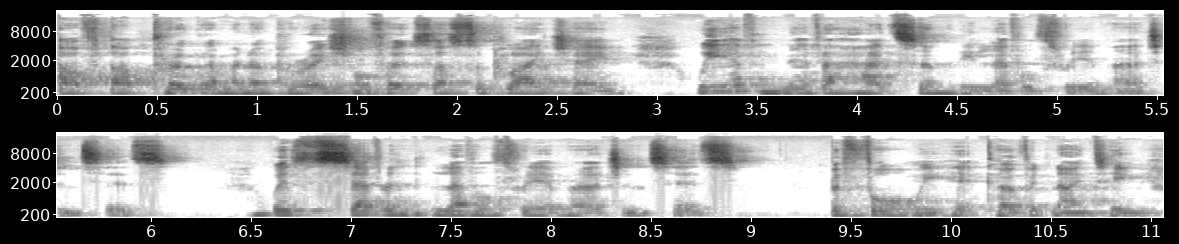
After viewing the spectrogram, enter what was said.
our, our program and operational folks, our supply chain. We have never had so many level three emergencies with seven level three emergencies before we hit COVID 19,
